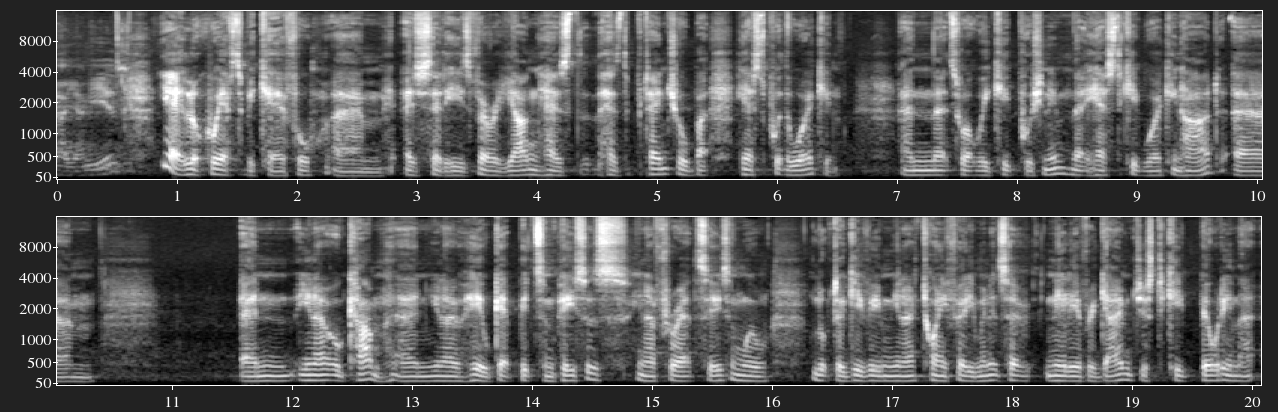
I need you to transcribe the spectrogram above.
how young he is? Yeah, look, we have to be careful. Um, as you said, he's very young, has the, has the potential, but he has to put the work in, and that's what we keep pushing him. That he has to keep working hard. Um, and you know it'll come and you know he'll get bits and pieces you know throughout the season we'll look to give him you know 20 30 minutes nearly every game just to keep building that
